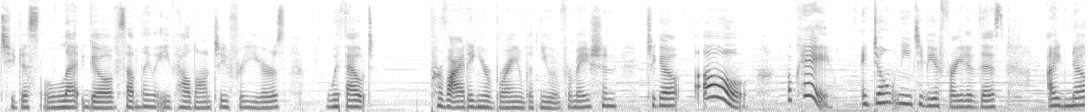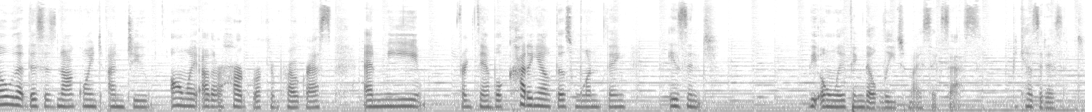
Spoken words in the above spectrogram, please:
to just let go of something that you've held on to for years without providing your brain with new information to go, oh, okay, I don't need to be afraid of this. I know that this is not going to undo all my other hard work and progress. And me, for example, cutting out this one thing isn't the only thing that will lead to my success because it isn't.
